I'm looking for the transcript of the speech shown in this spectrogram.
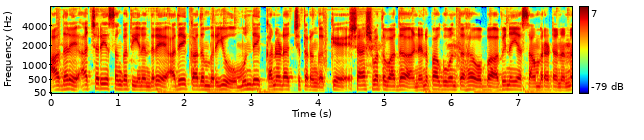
ಆದರೆ ಅಚ್ಚರಿಯ ಸಂಗತಿ ಏನೆಂದರೆ ಅದೇ ಕಾದಂಬರಿಯು ಮುಂದೆ ಕನ್ನಡ ಚಿತ್ರರಂಗಕ್ಕೆ ಶಾಶ್ವತವಾದ ನೆನಪಾಗುವಂತಹ ಒಬ್ಬ ಅಭಿನಯ ಸಾಮ್ರಾಟನನ್ನ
